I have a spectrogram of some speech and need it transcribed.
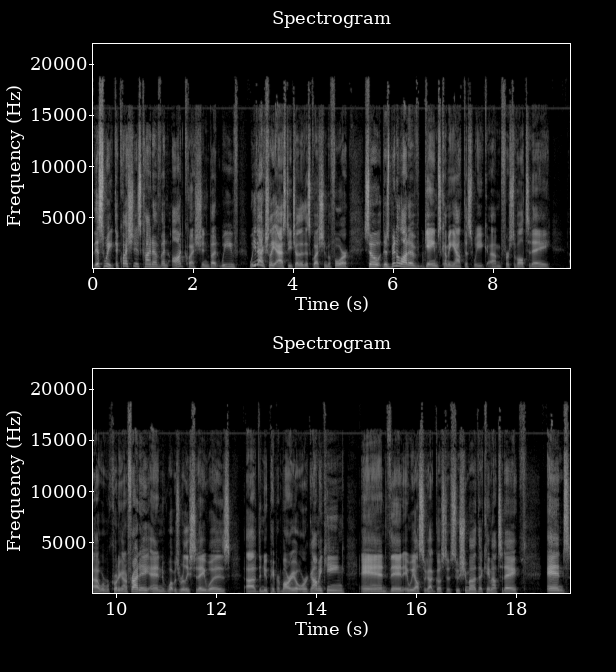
This week, the question is kind of an odd question, but we've we've actually asked each other this question before. So there's been a lot of games coming out this week. Um, first of all, today Uh, we're recording on a Friday, and what was released today was uh, the new Paper Mario Origami King, and then we also got Ghost of Tsushima that came out today. And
